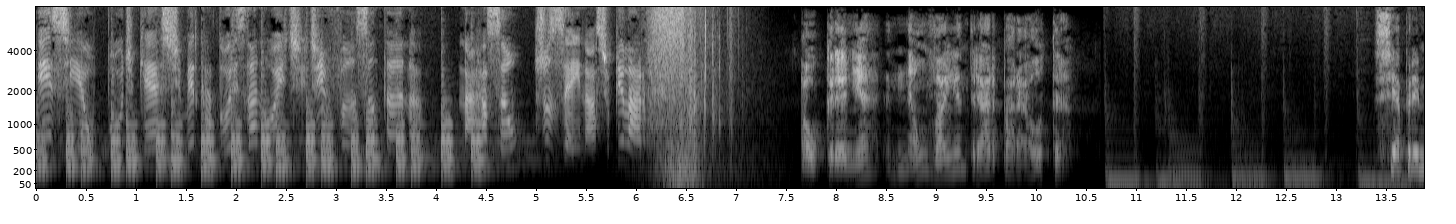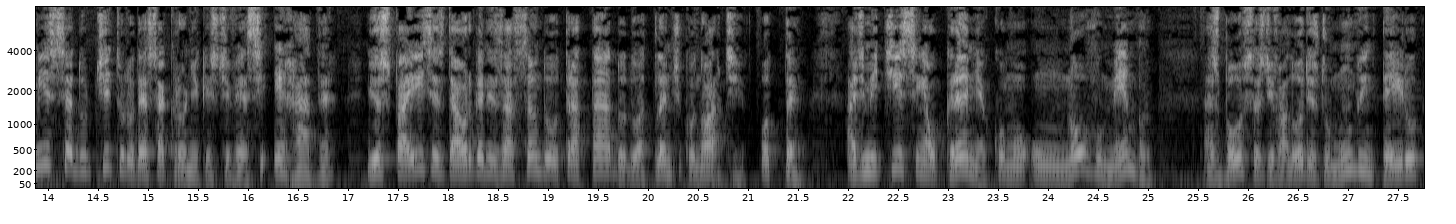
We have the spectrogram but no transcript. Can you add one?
Esse é o podcast Mercadores da Noite, de Ivan Santana. Narração: José Inácio Pilar. A Ucrânia não vai entrar para a OTAN. Se a premissa do título dessa crônica estivesse errada, e os países da Organização do Tratado do Atlântico Norte, OTAN, admitissem a Ucrânia como um novo membro, as bolsas de valores do mundo inteiro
